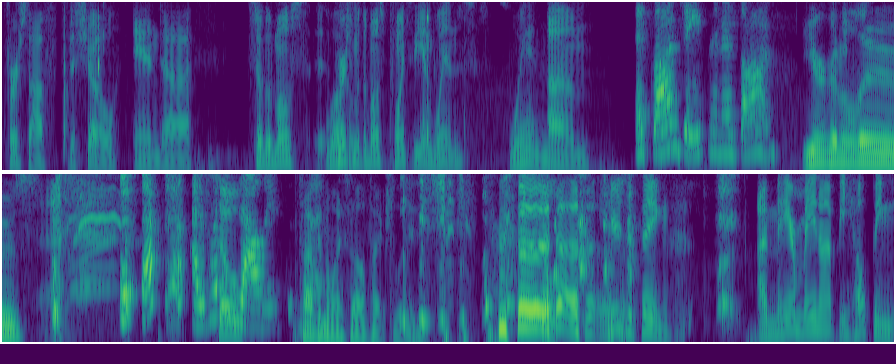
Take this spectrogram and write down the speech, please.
first off to the show. And uh, so the most uh, Welcome. person with the most points at the end wins. wins. Um, it's on, Jason. It's on. You're gonna lose. I really So- doubt it. Talking to myself, actually. so here's the thing. I may or may not be helping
